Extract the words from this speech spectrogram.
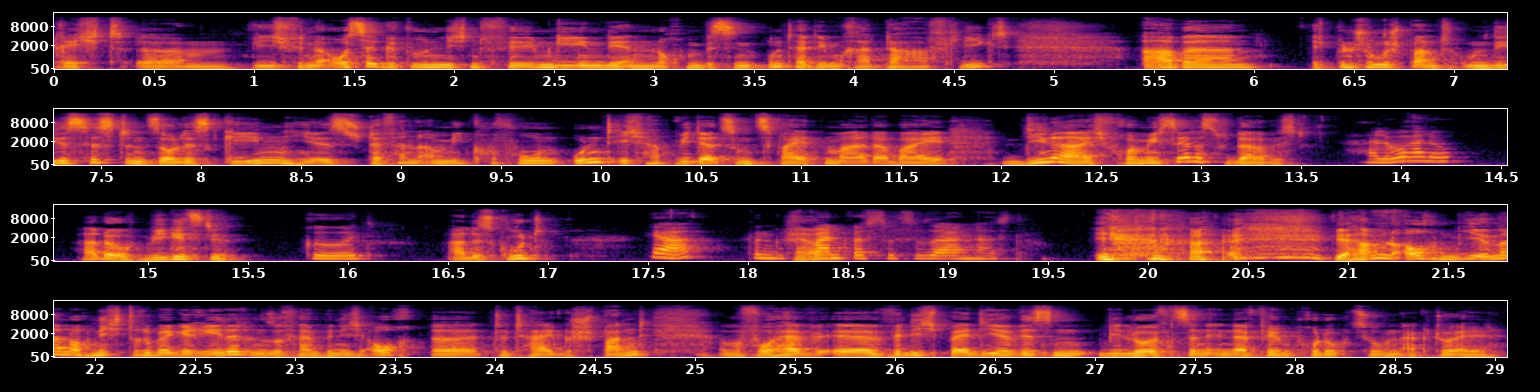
recht, ähm, wie ich finde, außergewöhnlichen Film gehen, der noch ein bisschen unter dem Radar fliegt. Aber ich bin schon gespannt. Um The Assistant soll es gehen. Hier ist Stefan am Mikrofon und ich habe wieder zum zweiten Mal dabei Dina. Ich freue mich sehr, dass du da bist. Hallo, hallo. Hallo, wie geht's dir? Gut. Alles gut? Ja, bin gespannt, Ja? was du zu sagen hast. Ja, wir haben auch wie immer noch nicht drüber geredet, insofern bin ich auch äh, total gespannt. Aber vorher äh, will ich bei dir wissen, wie läuft's denn in der Filmproduktion aktuell,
